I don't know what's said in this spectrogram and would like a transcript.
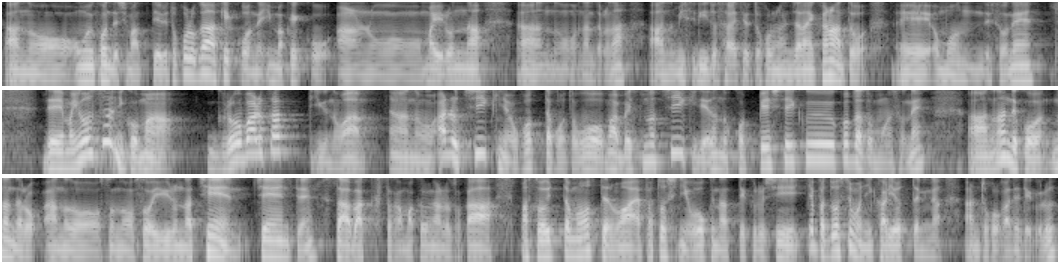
あの思い込んでしまっているところが結構ね今結構あの、まあ、いろんなあのなんだろうなあのミスリードされてるところなんじゃないかなと、えー、思うんですよね。で、まあ、要するにこうまあグローバル化っていうのは、あの、ある地域に起こったことを、まあ別の地域でどんどんコピペしていくことだと思うんですよね。あの、なんでこう、なんだろう、あの、その、そういういろんなチェーン、チェーン店、スターバックスとかマクドナルドとか、まあそういったものっていうのは、やっぱ都市に多くなってくるし、やっぱどうしても似通り寄ったりな、あのところが出てくる。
